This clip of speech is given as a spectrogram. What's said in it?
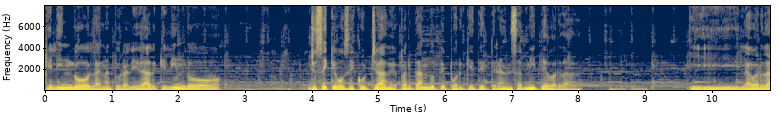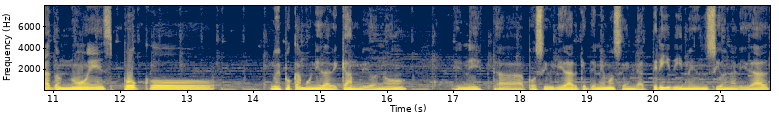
qué lindo la naturalidad, qué lindo yo sé que vos escuchás despertándote porque te transmite verdad. Y la verdad no es poco, no es poca moneda de cambio, ¿no? En esta posibilidad que tenemos en la tridimensionalidad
